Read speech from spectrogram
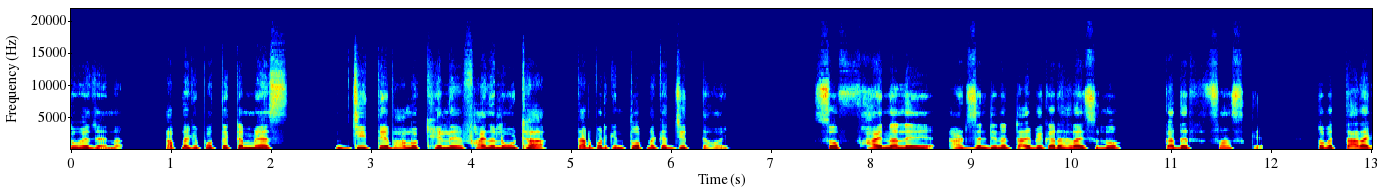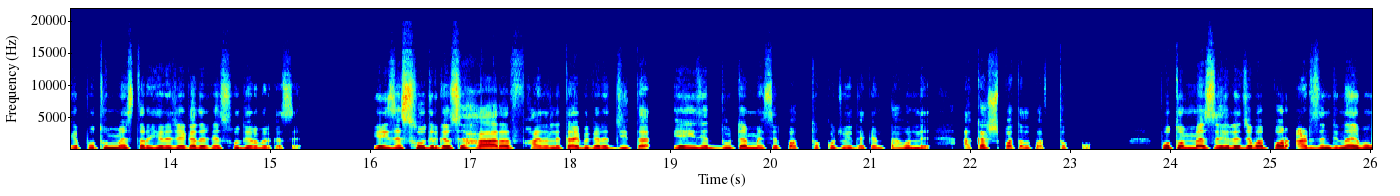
তো হয়ে যায় না। আপনাকে প্রত্যেকটা ম্যাচ জিতে ভালো খেলে ফাইনালে উঠা, তারপর কিন্তু আপনাকে জিততে হয়। সো ফাইনালে আর্জেন্টিনা টাইব্রেকারে হারাইছিল কাদের? ফ্রান্সকে। তবে তার আগে প্রথম ম্যাচ তারা হেরে যায় কাদের? কাছে? সৌদি আরবের কাছে। এই যে সৌদির কাছে হার আর ফাইনালে টাইব্রেকারে জিতা, এই যে দুটা ম্যাচের পার্থক্য যদি দেখেন, তাহলে আকাশ পাতাল পার্থক্য। প্রথম ম্যাচে হেরে যাওয়ার পর আর্জেন্টিনা এবং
